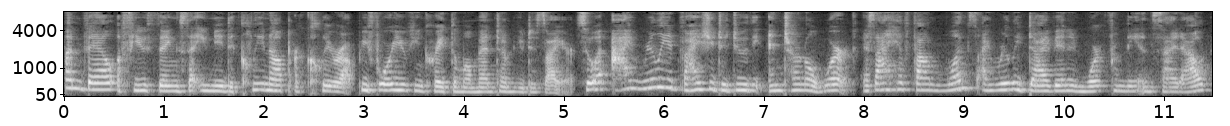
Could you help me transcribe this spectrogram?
unveil a few things that you need to clean up or clear up before you can create the momentum you desire. So I really advise you to do the internal work as I have found once I really dive in and work from the inside out,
